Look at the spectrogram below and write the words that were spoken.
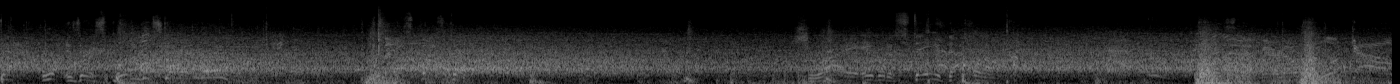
bat. What, is there a sporting goods store over there? Face buster. Shirai able to stave that one off. Look out.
